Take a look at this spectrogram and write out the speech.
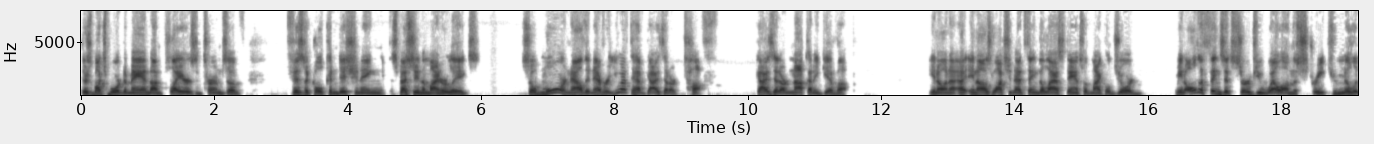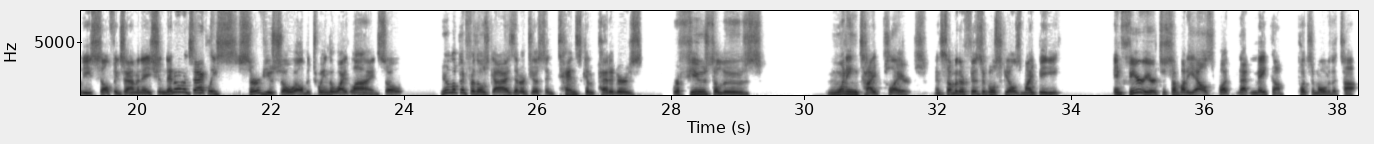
There's much more demand on players in terms of physical conditioning, especially in the minor leagues. So, more now than ever, you have to have guys that are tough, guys that are not going to give up. You know, and I, and I was watching that thing, The Last Dance with Michael Jordan. I mean, all the things that serve you well on the street, humility, self examination, they don't exactly serve you so well between the white lines. So, you're looking for those guys that are just intense competitors, refuse to lose, winning type players. And some of their physical skills might be inferior to somebody else, but that makeup puts them over the top.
